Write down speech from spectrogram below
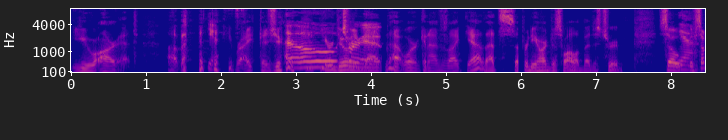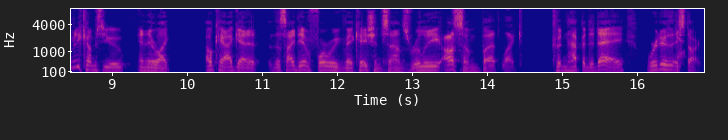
you are it. Um, yes. right? Because you're oh, you're doing true. that that work, and I was like, yeah, that's pretty hard to swallow, but it's true. So yeah. if somebody comes to you and they're like, okay, I get it. This idea of four week vacation sounds really awesome, but like couldn't happen today. Where do they yeah. start?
